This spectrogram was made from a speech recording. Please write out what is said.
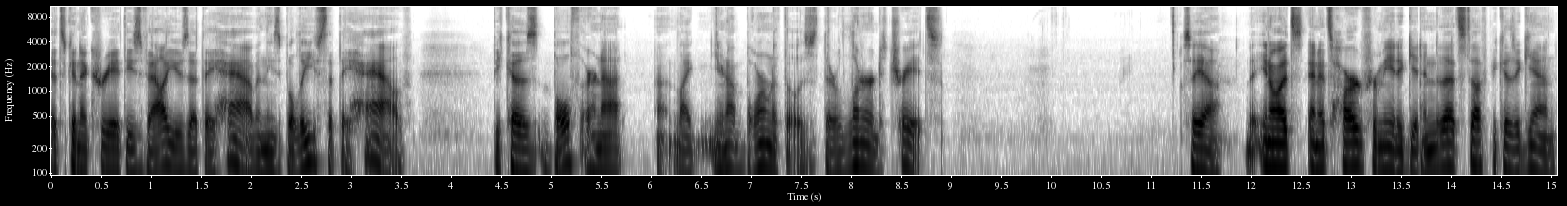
it's going to create these values that they have and these beliefs that they have, because both are not uh, like you're not born with those; they're learned traits. So yeah, you know it's and it's hard for me to get into that stuff because again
